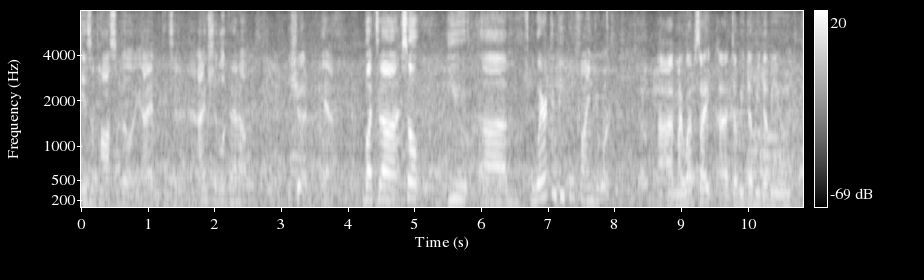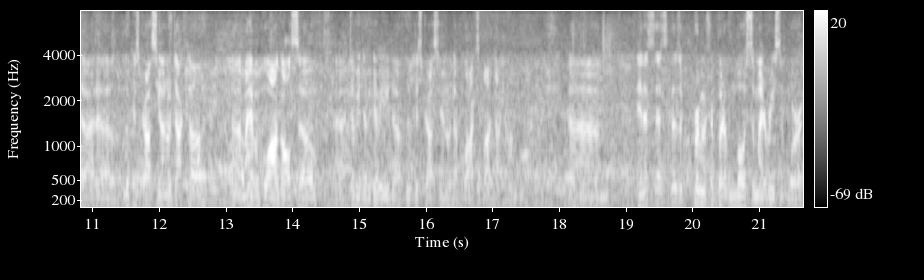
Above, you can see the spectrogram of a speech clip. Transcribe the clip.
is a possibility. I hadn't considered that. I should look that up. You should. Yeah. But uh, so you, um, where can people find your work? Uh, my website, uh, www.lucasgraciano.com. Um, I have a blog also, uh, www.lucasgraciano.blogspot.com. Um, and that's, that's those are pretty much where I put up most of my recent work.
